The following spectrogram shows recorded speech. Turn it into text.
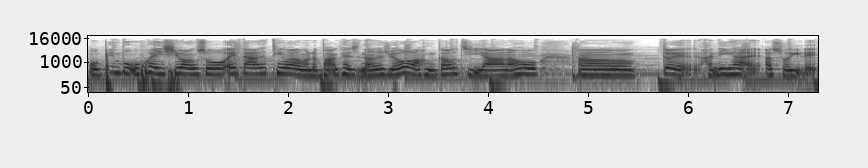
我并不会希望说，哎，大家听完我的 podcast，然后就觉得哇很高级啊，然后嗯。对，很厉害啊！所以嘞，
